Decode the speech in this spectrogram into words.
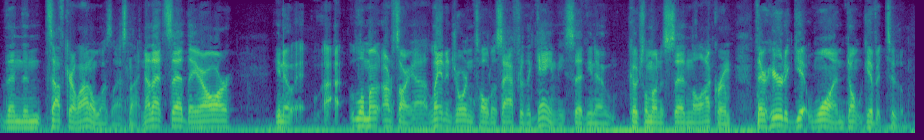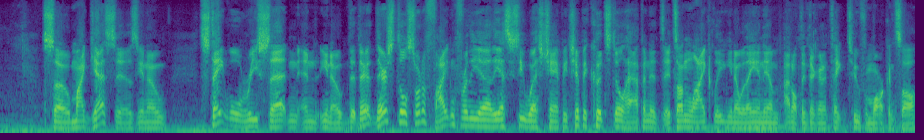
than, than South Carolina was last night. Now, that said, they are, you know, uh, Lamont, I'm sorry, uh, Landon Jordan told us after the game, he said, you know, Coach Lemonis said in the locker room, they're here to get one, don't give it to them. So my guess is, you know, State will reset, and, and you know they're they're still sort of fighting for the uh, the SEC West championship. It could still happen. It's it's unlikely. You know, with A and M, I don't think they're going to take two from Arkansas.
